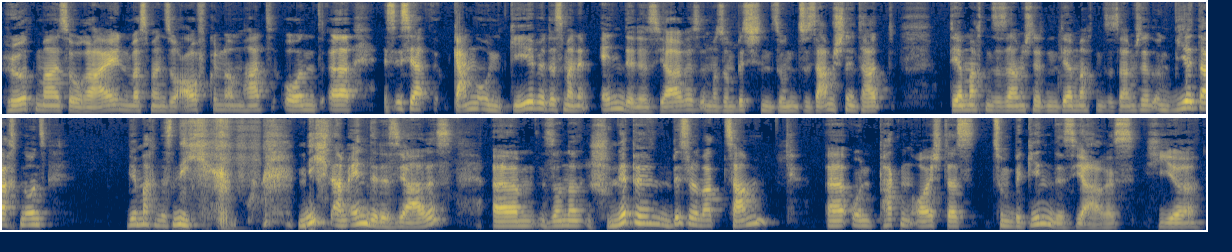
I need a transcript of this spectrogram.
hört mal so rein, was man so aufgenommen hat. Und äh, es ist ja gang und gäbe, dass man am Ende des Jahres immer so ein bisschen so einen Zusammenschnitt hat. Der macht einen Zusammenschnitt und der macht einen Zusammenschnitt. Und wir dachten uns, wir machen das nicht. nicht am Ende des Jahres, ähm, sondern schnippeln ein bisschen was zusammen äh, und packen euch das zum Beginn des Jahres hier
